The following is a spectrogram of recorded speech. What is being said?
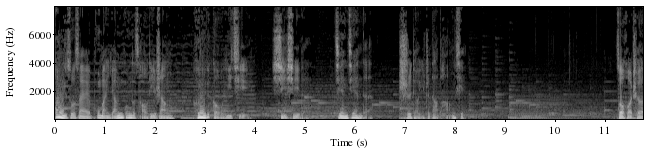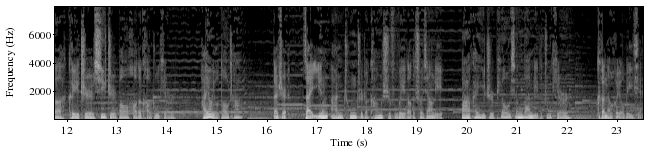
当你坐在铺满阳光的草地上，和你的狗一起，细细的、渐渐的吃掉一只大螃蟹。坐火车可以吃锡纸包好的烤猪蹄儿，还要有刀叉。但是在阴暗、充斥着康师傅味道的车厢里，打开一只飘香万里的猪蹄儿，可能会有危险。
